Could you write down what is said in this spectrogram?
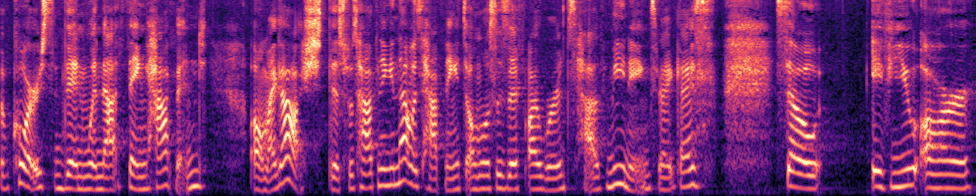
Of course, then when that thing happened, oh my gosh, this was happening and that was happening. It's almost as if our words have meanings, right, guys? So if you are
